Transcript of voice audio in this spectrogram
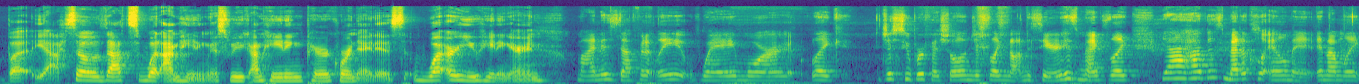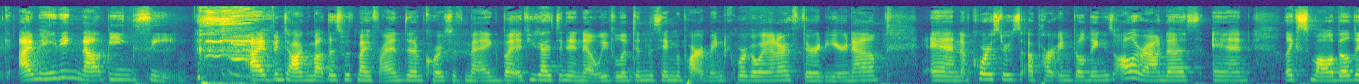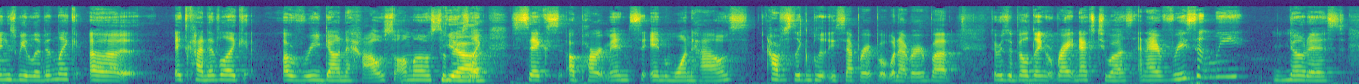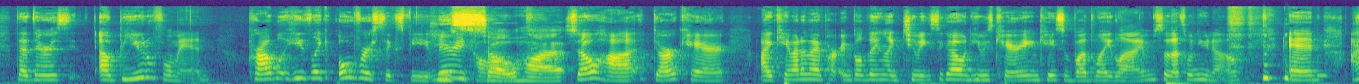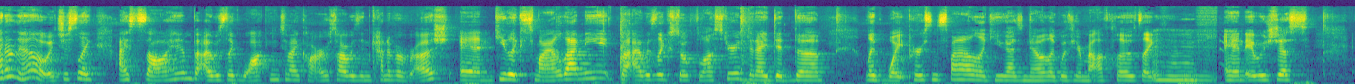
But yeah, so that's what I'm hating this week. I'm hating pericoronitis. What are you hating, Erin? Mine is definitely way more like just superficial and just like not as serious. Meg's like, yeah, I have this medical ailment, and I'm like, I'm hating not being seen. I've been talking about this with my friends and of course with Meg. But if you guys didn't know, we've lived in the same apartment. We're going on our third year now. And of course, there's apartment buildings all around us, and like small buildings. We live in like a, it's kind of like a redone house almost. So Yeah. there's like six apartments in one house, obviously completely separate, but whatever. But there was a building right next to us, and I recently noticed that there's a beautiful man. Probably he's like over six feet, very He's tall, so hot. so hot, dark hair. I came out of my apartment building like two weeks ago, and he was carrying a case of Bud Light Lime, so that's when you know. and I don't know, it's just like I saw him, but I was like walking to my car, so I was in kind of a rush, and he like smiled at me, but I was like so flustered that I did the like white person smile, like you guys know, like with your mouth closed, like, mm, and it was just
